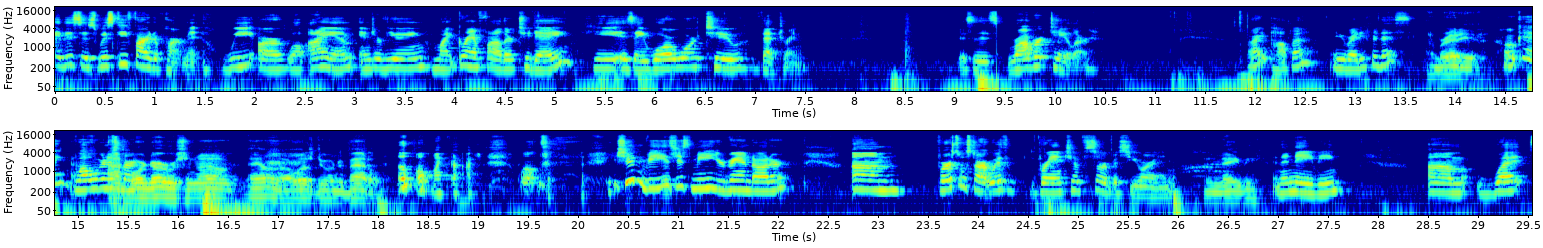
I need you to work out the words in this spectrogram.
Hi, this is Whiskey Fire Department. We are, well, I am interviewing my grandfather today. He is a World War II veteran. This is Robert Taylor. All right, Papa, are you ready for this? I'm ready. Okay, well, we're going to I'm start. more nervous now, now than I was during the battle. Oh my gosh. Well, you shouldn't be. It's just me, your granddaughter. Um, first, we'll start with branch of service you are in. The Navy. In the Navy. Um, what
